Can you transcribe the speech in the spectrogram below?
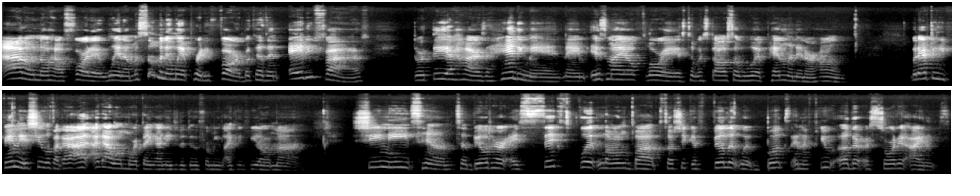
I don't know how far that went. I'm assuming it went pretty far because in 85, Dorothea hires a handyman named Ismael Flores to install some wood paneling in her home. But after he finished, she was like, I, I- got one more thing I need you to do for me, like if you don't mind. She needs him to build her a six foot long box so she could fill it with books and a few other assorted items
